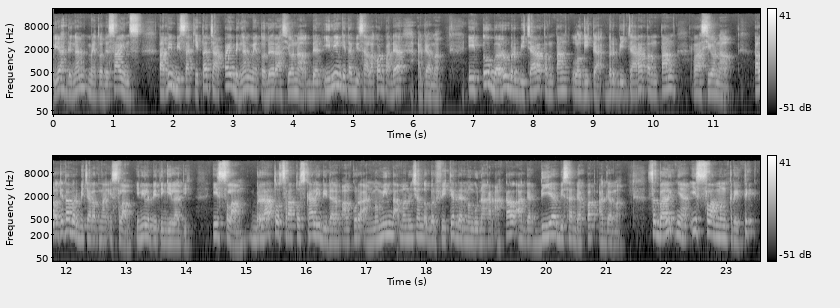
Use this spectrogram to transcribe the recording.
ya dengan metode sains. Tapi bisa kita capai dengan metode rasional. Dan ini yang kita bisa lakukan pada agama. Itu baru berbicara tentang logika, berbicara tentang rasional. Kalau kita berbicara tentang Islam, ini lebih tinggi lagi. Islam beratus-ratus kali di dalam Al-Quran meminta manusia untuk berpikir dan menggunakan akal agar dia bisa dapat agama. Sebaliknya, Islam mengkritik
